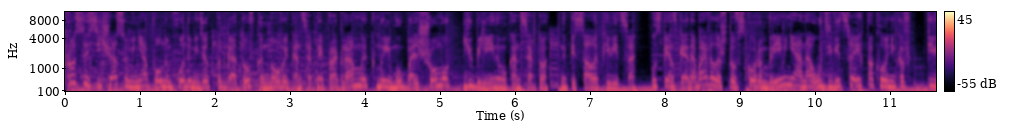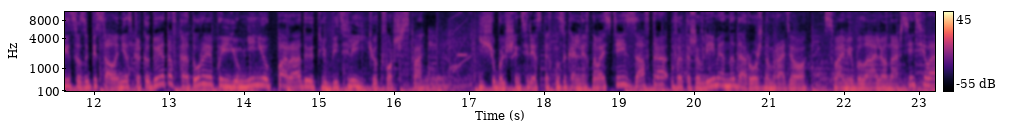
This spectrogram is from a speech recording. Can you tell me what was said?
Просто сейчас у меня полным ходом идет подготовка новой концертной программы к моему большому юбилейному концерту, написала певица. Успенская добавила, что в скором времени она удивит своих поклонников. Певица записала несколько дуэтов, которые, по ее мнению, порадуют любителей ее творчества. Еще больше интересных музыкальных новостей завтра в это же время на Дорожном радио. С вами была Алена Арсентьева.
